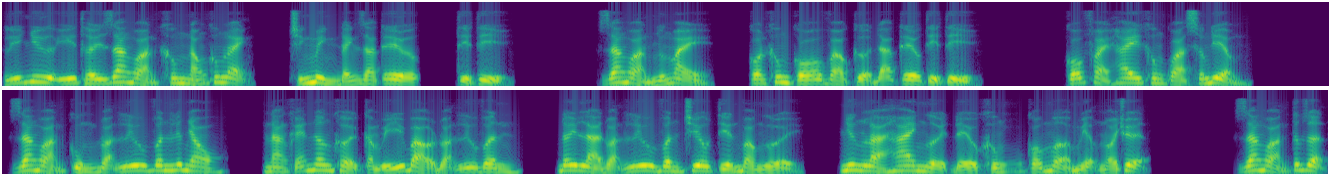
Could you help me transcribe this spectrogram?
Lý như ý thấy Giang Hoản không nóng không lạnh, chính mình đánh giá kêu, tỷ tỷ. Giang Hoản nhướng mày, còn không có vào cửa đã kêu tỷ tỷ. Có phải hay không quá sớm điểm? Giang Hoản cùng đoạn Lưu Vân liếc nhau, nàng khẽ nâng khởi cầm ý bảo đoạn Lưu Vân, đây là đoạn Lưu Vân chiêu tiến vào người, nhưng là hai người đều không có mở miệng nói chuyện. Giang Hoản tức giận,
